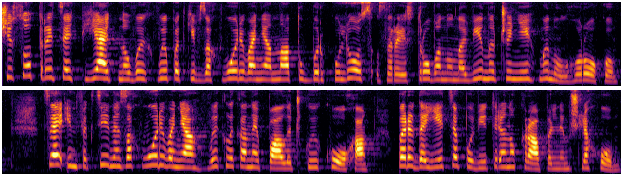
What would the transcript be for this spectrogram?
635 нових випадків захворювання на туберкульоз зареєстровано на Вінниччині минулого року. Це інфекційне захворювання, викликане паличкою коха, передається повітряно-крапельним шляхом.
